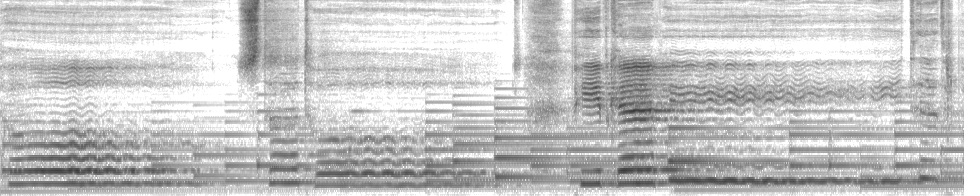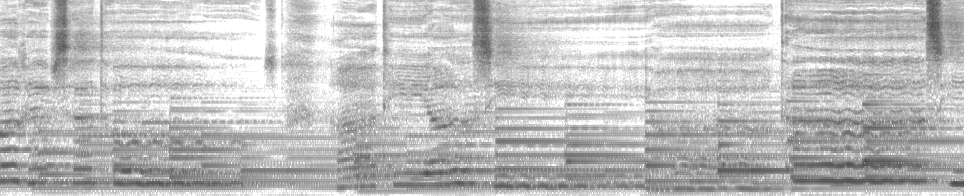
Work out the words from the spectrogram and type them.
თოსტათოს ფიფკები თეთრბაღებსა თოს ათიასი ათასი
